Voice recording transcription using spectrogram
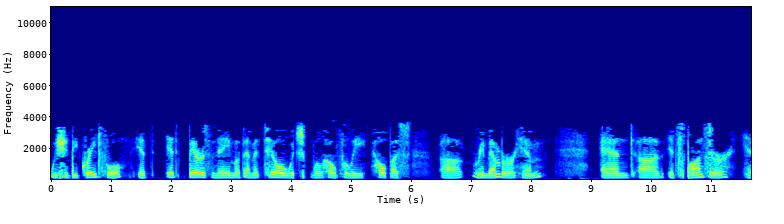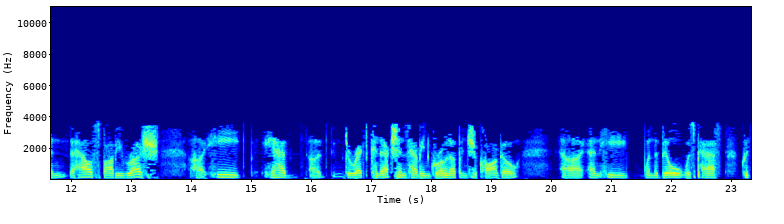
we should be grateful. It, it bears the name of Emmett Till, which will hopefully help us uh, remember him. And uh, its sponsor in the House, Bobby Rush, uh, he, he had uh, direct connections, having grown up in Chicago, uh, and he, when the bill was passed, could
